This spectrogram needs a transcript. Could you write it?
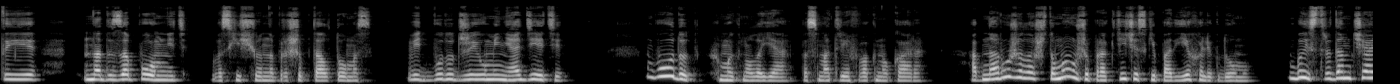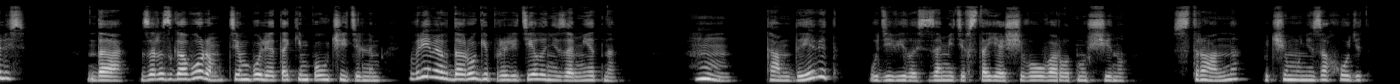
ты... Надо запомнить», — восхищенно прошептал Томас. «Ведь будут же и у меня дети». «Будут», — хмыкнула я, посмотрев в окно Кара. Обнаружила, что мы уже практически подъехали к дому. Быстро домчались. Да, за разговором, тем более таким поучительным, время в дороге пролетело незаметно. «Хм, там Дэвид?» — удивилась, заметив стоящего у ворот мужчину. «Странно, почему не заходит?»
